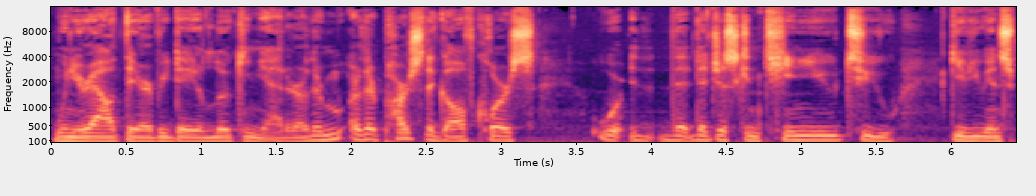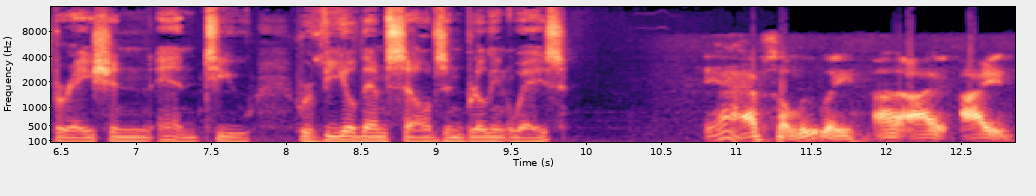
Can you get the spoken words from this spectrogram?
when you're out there every day looking at it? Are there are there parts of the golf course that, that just continue to give you inspiration and to reveal themselves in brilliant ways? Yeah, absolutely. I, I, I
